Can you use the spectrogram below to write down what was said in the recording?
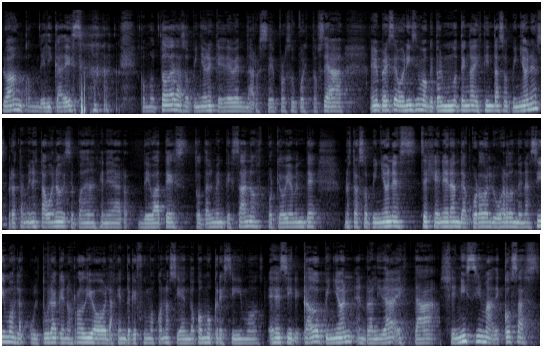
lo hagan con delicadeza, como todas las opiniones que deben darse, por supuesto. O sea, a mí me parece buenísimo que todo el mundo tenga distintas opiniones, pero también está bueno que se puedan generar debates totalmente sanos, porque obviamente nuestras opiniones se generan de acuerdo al lugar donde nacimos, la cultura que nos rodeó, la gente que fuimos conociendo, cómo crecimos. Es decir, cada opinión en realidad está llenísima de cosas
